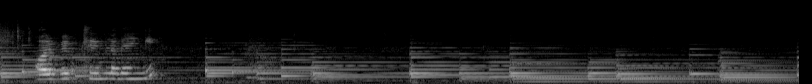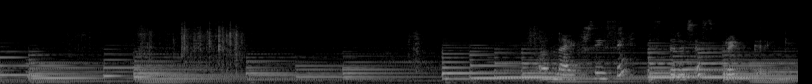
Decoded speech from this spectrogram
हाँ और विप क्रीम लगाएँगे। और नाइफ से इसे इस तरह से स्प्रेड करेंगे।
